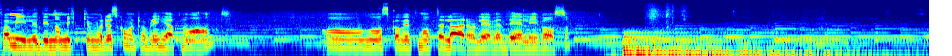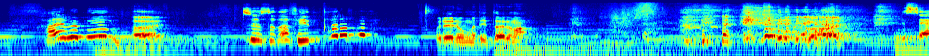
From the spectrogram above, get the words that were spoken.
Familiedynamikken vår kommer til å bli helt noe annet. Og nå skal vi på en måte lære å leve det livet også. Hei, vennen min! Hei. Syns du det er fint her, eller? Hvor er rommet ditt her, da? Er her. Skal vi se,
